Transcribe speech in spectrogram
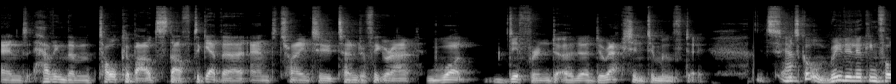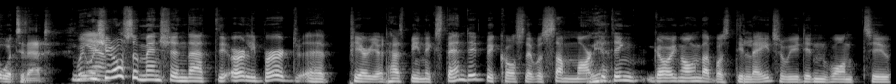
and having them talk about stuff together and trying to trying to figure out what different uh, direction to move to. It's, Yeah. it's cool. Really looking forward to that. We, we should also mention that the early bird uh, period has been extended because there was some marketing going on that was delayed. So we didn't want to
